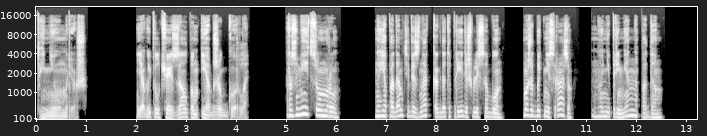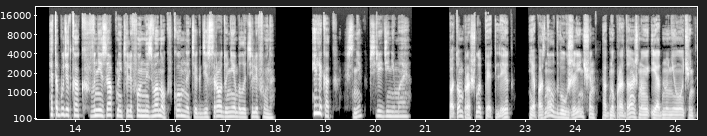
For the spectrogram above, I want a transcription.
Ты не умрешь. Я выпил чай залпом и обжег горло. «Разумеется, умру. Но я подам тебе знак, когда ты приедешь в Лиссабон. Может быть, не сразу, но непременно подам». Это будет как внезапный телефонный звонок в комнате, где сроду не было телефона. Или как снег в середине мая. Потом прошло пять лет. Я познал двух женщин, одну продажную и одну не очень.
